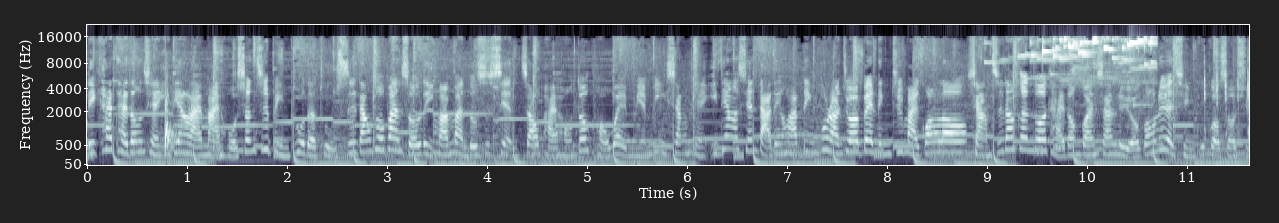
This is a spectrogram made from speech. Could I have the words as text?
离开台东前一定要来买火生制饼铺的吐司，当做伴手礼，满满都是馅，招牌红豆口味，绵密香甜，一定要先打电话订，不然就会被邻居买光喽。想知道更多台东关山旅游攻略，请 Google 搜寻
